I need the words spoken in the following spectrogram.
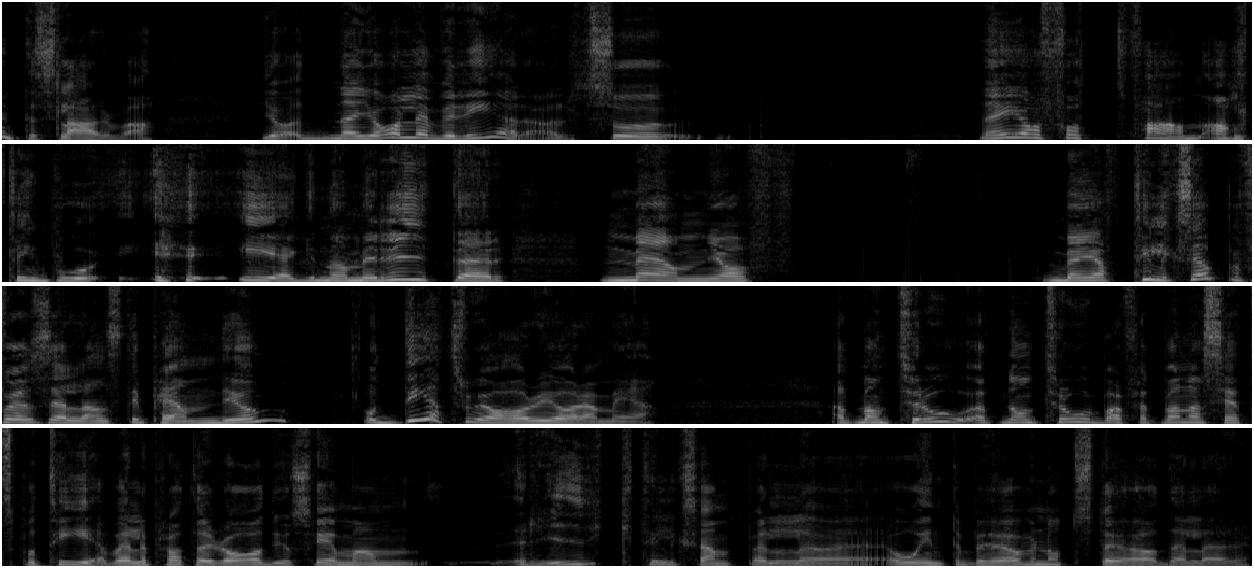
inte slarva. Jag, när jag levererar så... Nej, jag har fått fan allting på egna meriter. Men jag men jag, till exempel får jag sällan stipendium. Och det tror jag har att göra med att man tror, att någon tror bara för att man har setts på tv eller pratar i radio så är man rik till exempel eh, och inte behöver något stöd eller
